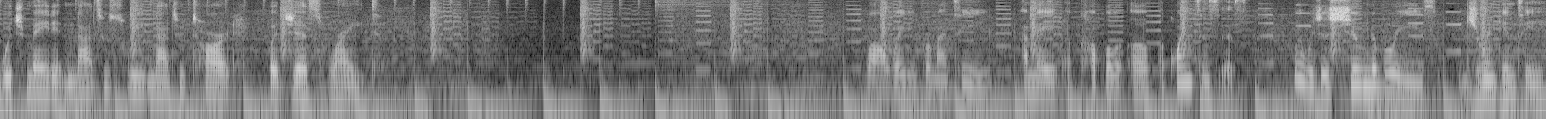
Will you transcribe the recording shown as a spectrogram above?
which made it not too sweet not too tart but just right while waiting for my tea i made a couple of acquaintances we were just shooting the breeze drinking tea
